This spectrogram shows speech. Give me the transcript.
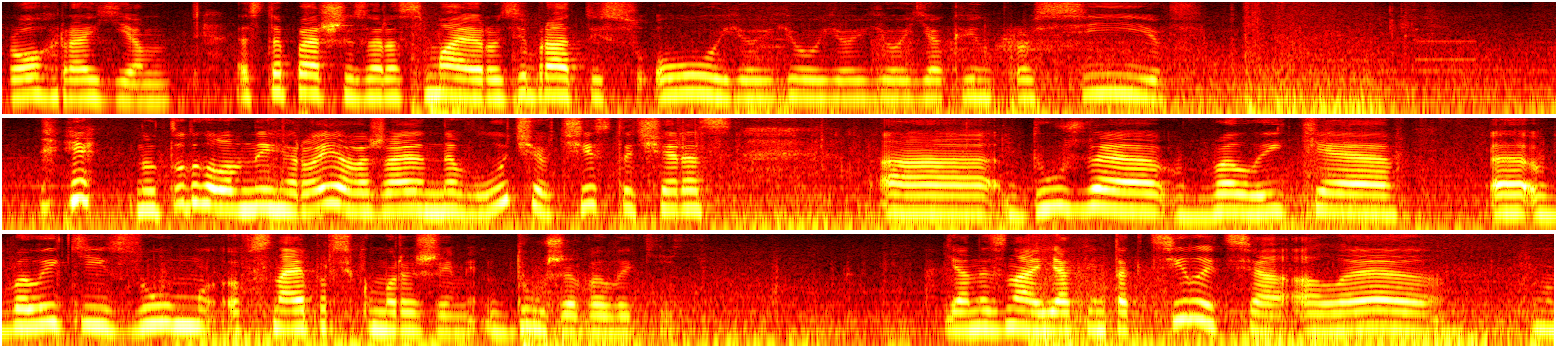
програємо. СТ-1 зараз має розібратись. Ой-ой-ой-ой, як він просів. Ну тут головний герой, я вважаю, не влучив чисто через е, дуже велике, е, великий зум в снайперському режимі. Дуже великий. Я не знаю, як він так цілиться, але ну,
